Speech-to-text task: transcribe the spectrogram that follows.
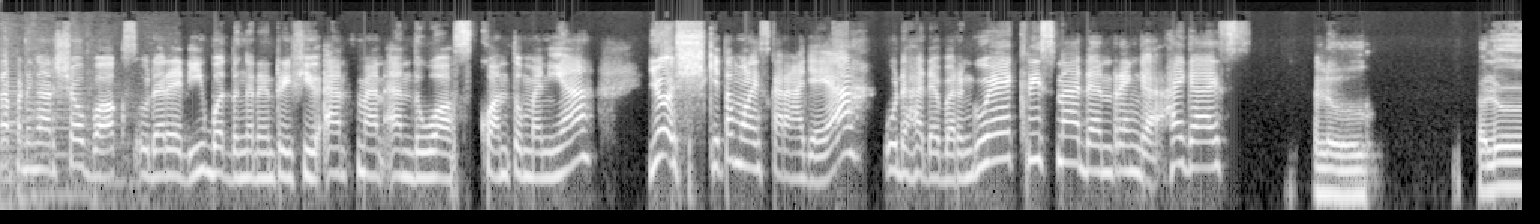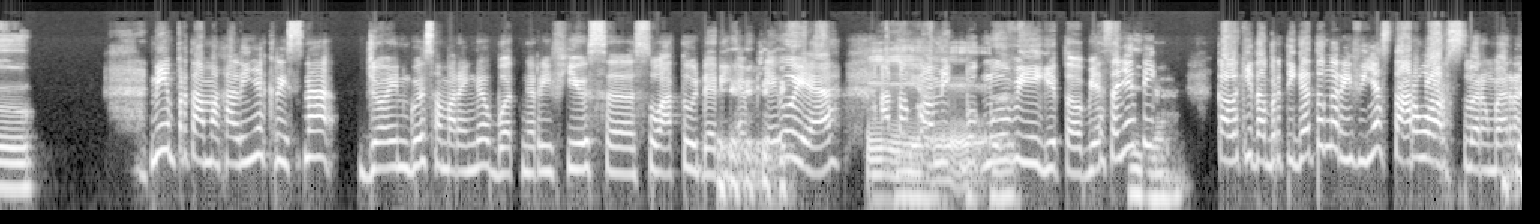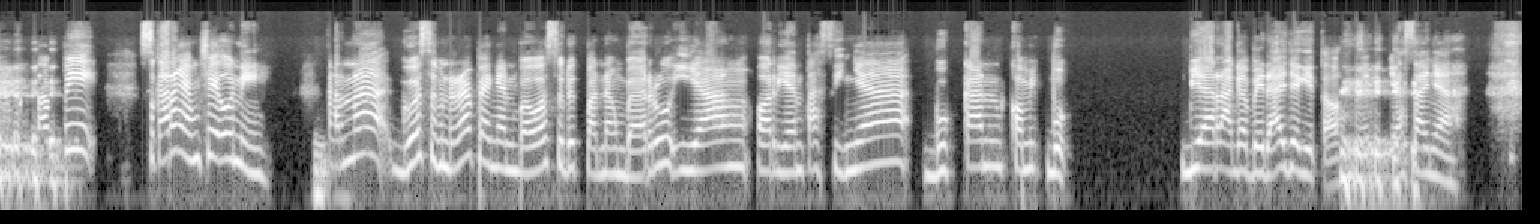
Para pendengar Showbox, udah ready buat dengerin review Ant-Man and the Wasp Quantumania? Yush, kita mulai sekarang aja ya. Udah ada bareng gue, Krisna dan Rengga. Hai guys. Halo. Halo. Nih pertama kalinya Krisna join gue sama Rengga buat nge-review sesuatu dari MCU ya. Atau Iya. comic book movie gitu. Biasanya sih Iya. kalau kita bertiga tuh nge-reviewnya Star Wars bareng-bareng. Tapi sekarang MCU nih. Karena gue sebenarnya pengen bawa sudut pandang baru yang orientasinya bukan comic book. Biar agak beda aja gitu dari biasanya.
